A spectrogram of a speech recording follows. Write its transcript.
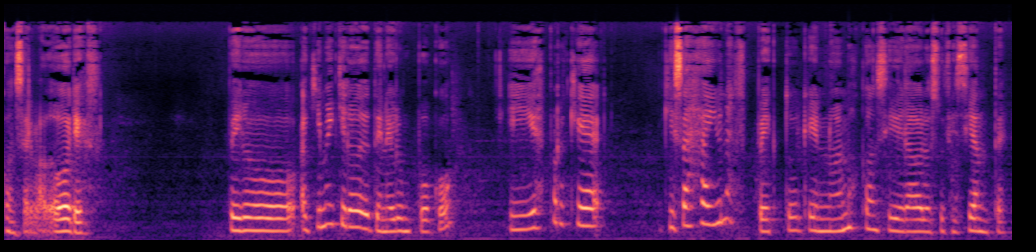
conservadores. Pero aquí me quiero detener un poco y es porque quizás hay un aspecto que no hemos considerado lo suficiente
